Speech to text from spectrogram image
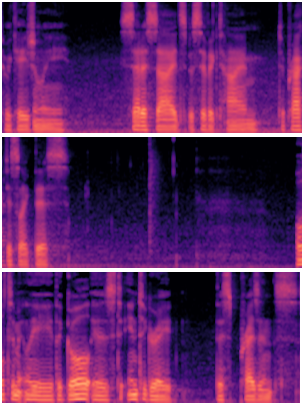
to occasionally set aside specific time to practice like this. Ultimately, the goal is to integrate this presence,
